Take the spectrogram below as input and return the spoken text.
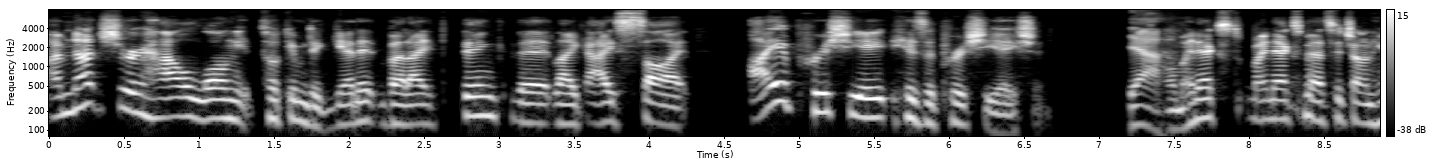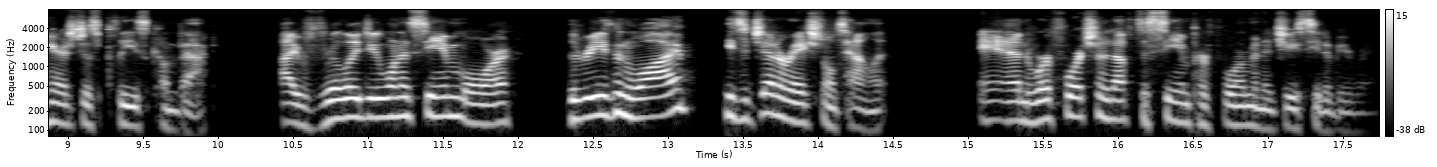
I'm not sure how long it took him to get it, but I think that, like, I saw it. I appreciate his appreciation. Yeah. Oh, my next my next message on here is just please come back. I really do want to see him more. The reason why he's a generational talent, and we're fortunate enough to see him perform in a GCW ring.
